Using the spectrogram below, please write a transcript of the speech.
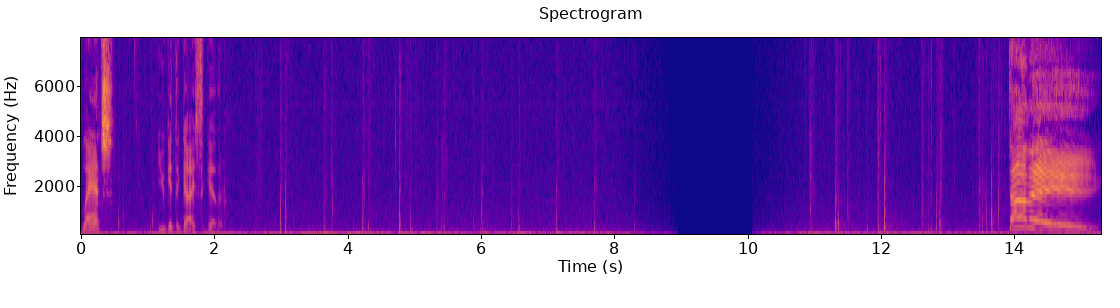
Lance, you get the guys together. Tommy!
